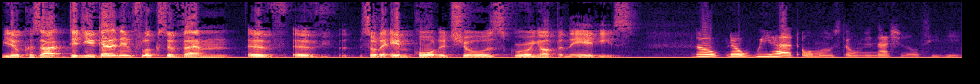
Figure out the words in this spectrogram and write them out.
you know, because did you get an influx of um of of sort of imported shows growing up in the eighties? no, no, we had almost only national TV.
